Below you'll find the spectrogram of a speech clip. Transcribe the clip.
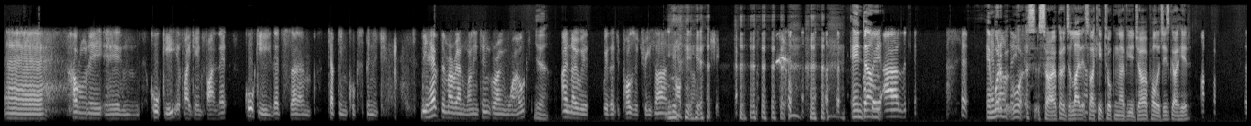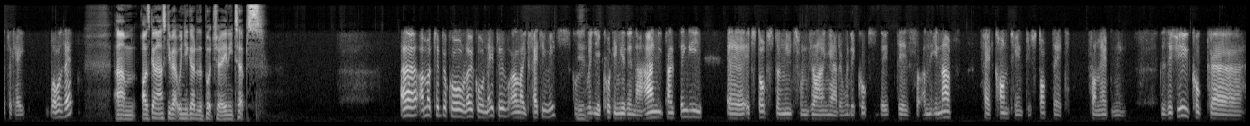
uh, harore, and koki, if I can find that. Koki, that's um, Captain Cook spinach. We have them around Wellington, growing wild. Yeah. I know where, where the depositories are. Yeah, not, uh, yeah. and um, they are there. and and what, about, what? Sorry, I've got a delay. That's why I keep talking over you, Joe. Apologies. Go ahead. That's okay. What was that? Um, I was going to ask you about when you go to the butcher. Any tips? Uh, I'm a typical local native. I like fatty meats because Yeah. when you're cooking it in a hangi type thingy, uh, it stops the meats from drying out. And when it cooks, there, there's an enough fat content to stop that from happening. Because if you cook uh,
